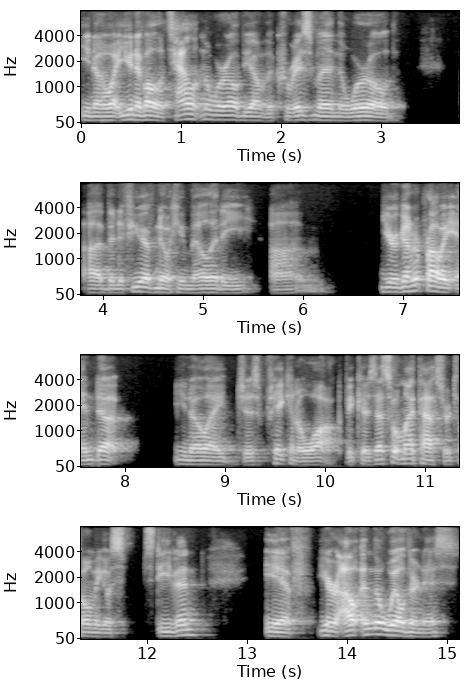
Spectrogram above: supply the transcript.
You know what? You can have all the talent in the world, you have the charisma in the world, uh, but if you have no humility, um, you're going to probably end up you know, I just taking a walk because that's what my pastor told me. He goes, Steven, if you're out in the wilderness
